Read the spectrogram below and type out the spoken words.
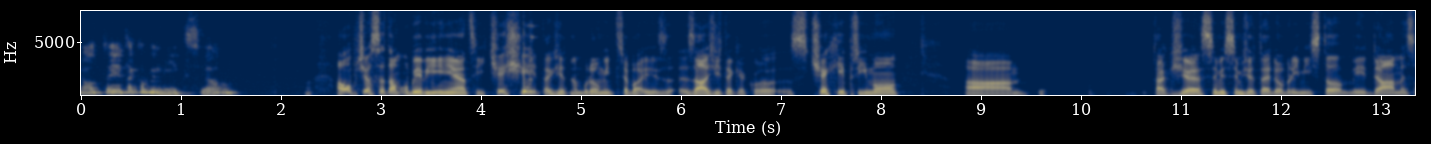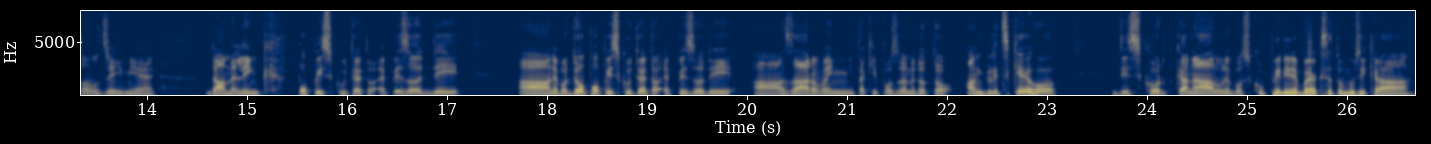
no to je takový mix, jo. A občas se tam objeví i nějací Češi, takže tam budou mít třeba i zážitek jako z Čechy přímo. A takže si myslím, že to je dobrý místo. My dáme samozřejmě dáme link v popisku této epizody a, nebo do popisku této epizody a zároveň taky pozveme do toho anglického Discord kanálu nebo skupiny, nebo jak se tomu říká,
